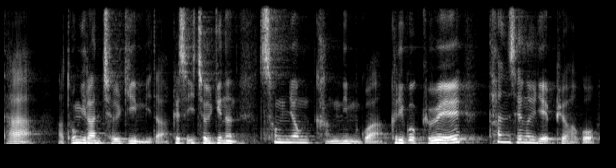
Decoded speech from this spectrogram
다 동일한 절기입니다. 그래서 이 절기는 성령 강림과 그리고 교회의 탄생을 예표하고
